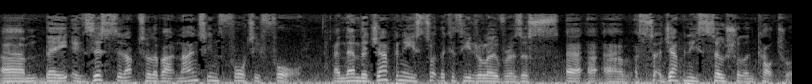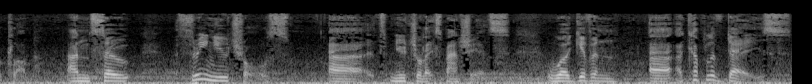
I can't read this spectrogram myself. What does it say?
Um, they existed up till about 1944 and then the Japanese took the cathedral over as a, a, a, a Japanese social and cultural club. And so three neutrals, uh, neutral expatriates, were given uh, a couple of days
